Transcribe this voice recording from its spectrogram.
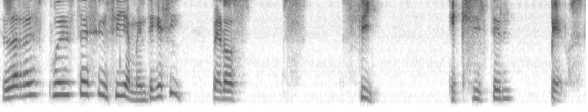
La respuesta es sencillamente que sí, pero sí, existen peros.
